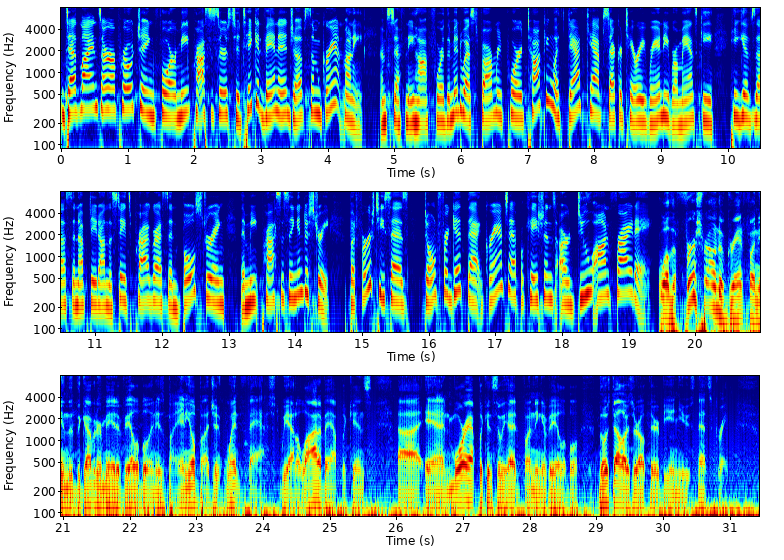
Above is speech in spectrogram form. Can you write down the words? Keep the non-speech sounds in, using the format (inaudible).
Deadlines are approaching for meat processors to take advantage of some grant money. I'm Stephanie Hoff for the Midwest Farm Report, talking with DATCP Secretary Randy Romanski. He gives us an update on the state's progress in bolstering the meat processing industry. But first, he says, don't forget that grant applications are due on Friday. Well, the first round of grant funding that the governor made available in his biennial budget went fast. We had a lot of applicants uh, and more applicants than we had funding available. Those dollars are out there being used. That's great.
